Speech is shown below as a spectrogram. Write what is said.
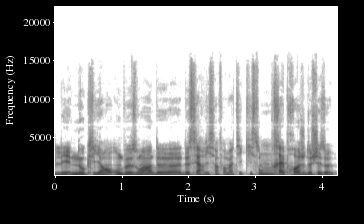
les, nos clients ont besoin de, de, services informatiques qui sont mm. très proches de chez eux,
